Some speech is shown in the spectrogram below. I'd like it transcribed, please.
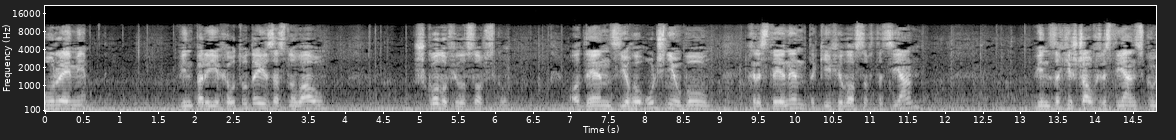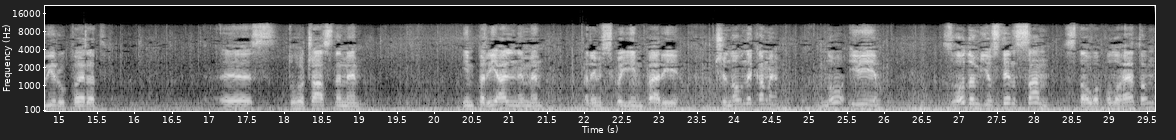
у Римі він переїхав туди і заснував школу філософську. Один з його учнів був християнин, такий філософ Таціян. Він захищав християнську віру перед е, тогочасними імперіальними Римської імперії чиновниками. Ну і згодом Юстин сам став апологетом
